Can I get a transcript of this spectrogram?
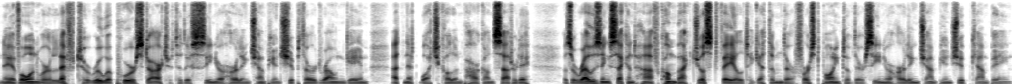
Naomh were left to rue a poor start to this Senior Hurling Championship third round game at Netwatch Cullen Park on Saturday, as a rousing second half comeback just failed to get them their first point of their Senior Hurling Championship campaign.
